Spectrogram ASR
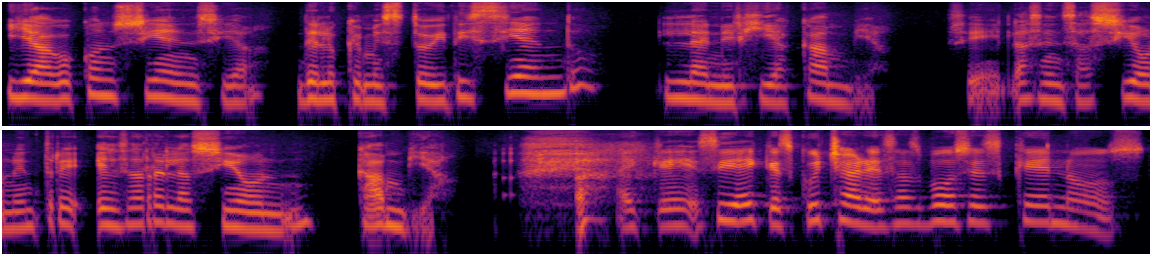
y hago conciencia de lo que me estoy diciendo, la energía cambia, ¿sí? La sensación entre esa relación cambia. Hay que, sí, hay que escuchar esas voces que nos,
